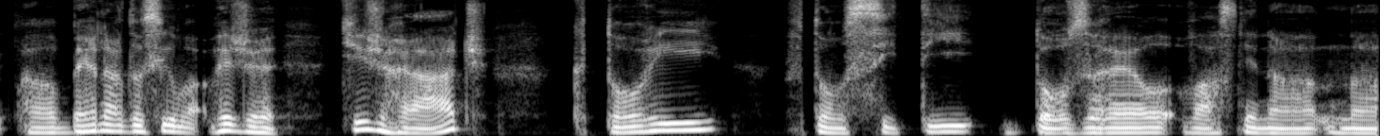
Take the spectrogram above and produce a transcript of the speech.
eh, Bernardo Silva, vieš, že tiež hráč, ktorý v tom City dozrel vlastne na, na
